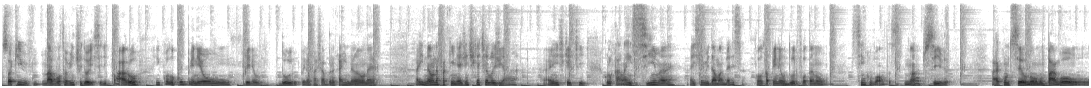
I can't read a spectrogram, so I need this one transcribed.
Só que na volta 22 ele parou e colocou o pneu, pneu duro, pneu faixa branca. Aí não, né? Aí não, né, Faquinha? A gente quer te elogiar, a gente quer te colocar lá em cima, né? Aí você me dá uma dessa? Colocar pneu duro faltando cinco voltas? Não é possível. Aí aconteceu, não, não pagou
